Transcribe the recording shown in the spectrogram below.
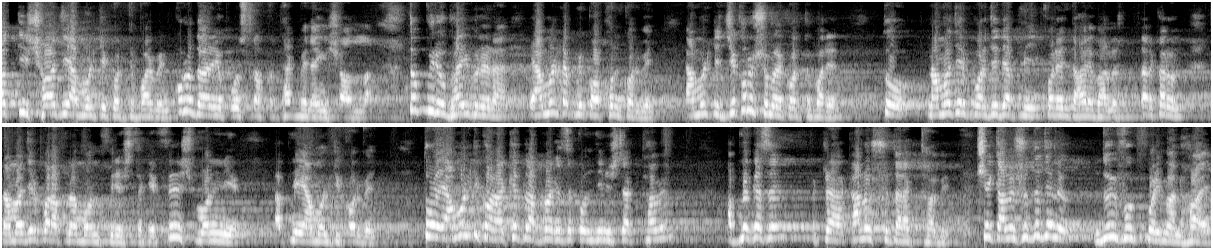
অতি সহজে আমলটি করতে পারবেন। কোনো ধরনের প্রশ্ন আপনার থাকবে না, ইনশাআল্লাহ। তো প্রিয় ভাই বোনেরা, এই আমলটা আপনি কখন করবেন? আমলটি যে কোনো সময় করতে পারেন। তো নামাজের পর যদি আপনি করেন, তাহলে ভালো। তার কারণ, নামাজের পর আপনার মন ফ্রেশ থাকে। ফ্রেশ মন নিয়ে আপনি আমলটি করবেন। তো এই আমলটি করার ক্ষেত্রে আপনার কাছে কোন জিনিস রাখতে হবে? আপনার কাছে একটা কালো সুতা রাখতে হবে। সেই কালো সুতা যেন দুই ফুট পরিমাণ হয়।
